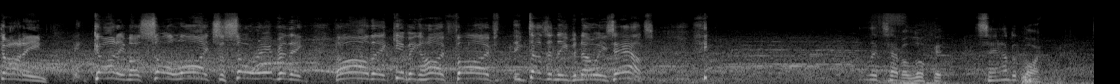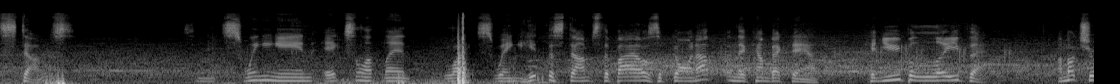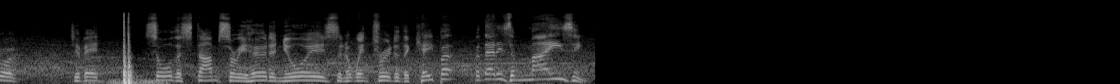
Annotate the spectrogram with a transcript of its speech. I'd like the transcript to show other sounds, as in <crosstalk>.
got him. It got him. I saw lights. I saw everything. Oh, they're giving high five. He doesn't even know he's out. <laughs> Let's have a look. at. sounded like stumps. So swinging in, excellent length, late swing, hit the stumps. The bails have gone up and they've come back down. Can you believe that? I'm not sure if Javed saw the stumps or he heard a noise and it went through to the keeper, but that is amazing.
